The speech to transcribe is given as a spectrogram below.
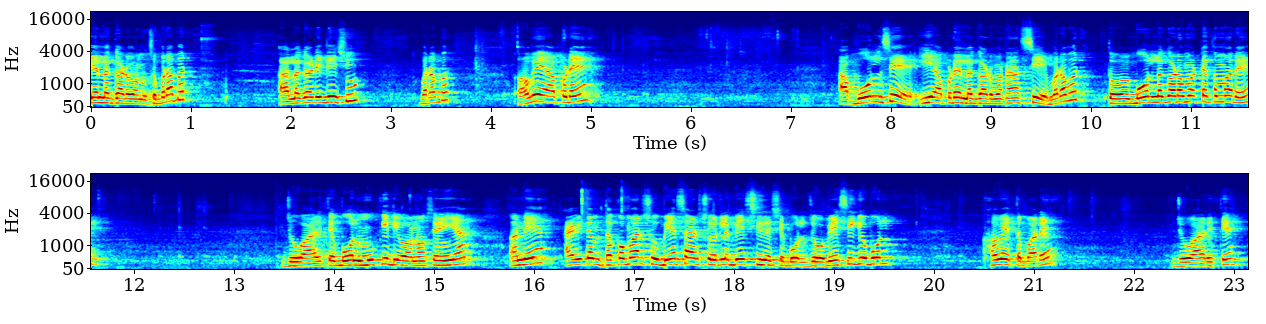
એ લગાડવાનું છે, બરાબર? આ લગાડી દઈશું, બરાબર? હવે આપણે આ બોલ છે એ આપણે લગાડવાના છે, બરાબર? તો બોલ લગાડવા માટે તમારે જો આ રીતે બોલ મૂકી દેવાનો છે અહીંયા, અને આવી રીતે ધક્કો મારશું, બેસાડશો એટલે બેસી જશે બોલ. જો બેસી ગયો બોલ, હવે તમારે જો આ રીતે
